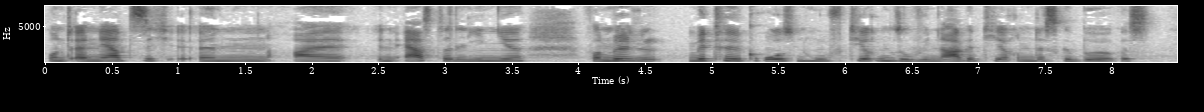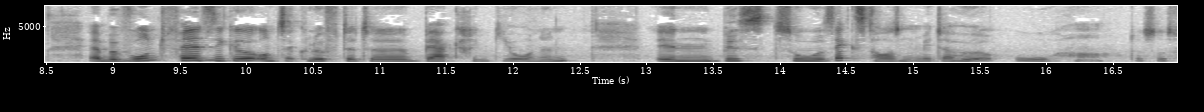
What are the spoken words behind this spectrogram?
und ernährt sich in, in erster Linie von mittel, mittelgroßen Huftieren sowie Nagetieren des Gebirges. Er bewohnt felsige und zerklüftete Bergregionen in bis zu 6000 Meter Höhe. Oha, das ist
